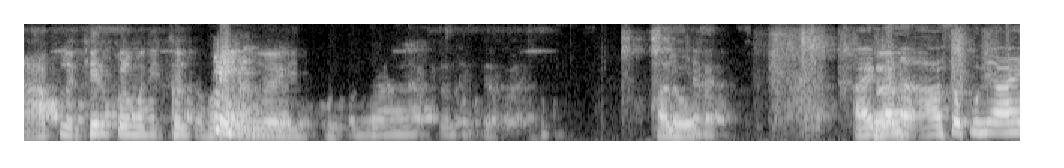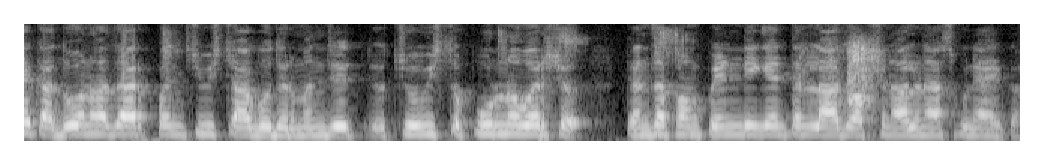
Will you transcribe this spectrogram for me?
आपलं किरकोळमध्ये हॅलो. ऐका ना असं कुणी आहे का? दोन हजार पंचवीसच्या अगोदर म्हणजे चोवीसचं पूर्ण वर्ष त्यांचा फॉर्म पेंडिंग आहे आणि त्यांना आज ऑप्शन आलं नाही असं कुणी आहे का?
